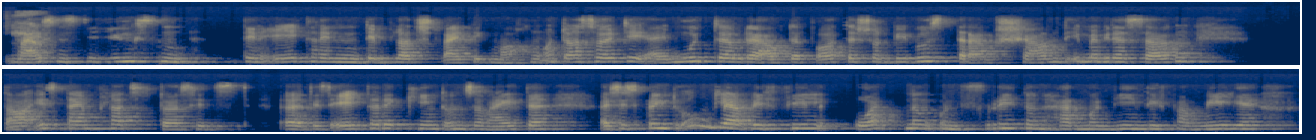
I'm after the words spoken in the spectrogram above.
ja. meistens die Jüngsten den Älteren den Platz streitig machen. Und da sollte eine Mutter oder auch der Vater schon bewusst drauf schauen und immer wieder sagen, da ist dein Platz, da sitzt äh, das ältere Kind und so weiter. Also es bringt unglaublich viel Ordnung und Frieden und Harmonie in die Familie.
